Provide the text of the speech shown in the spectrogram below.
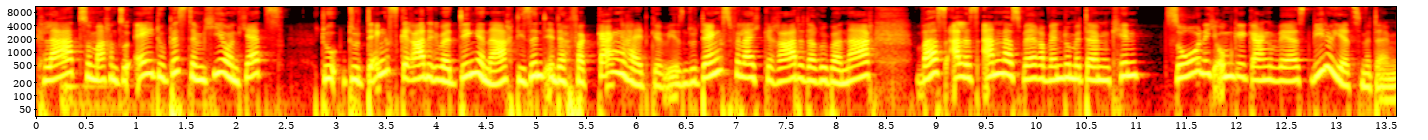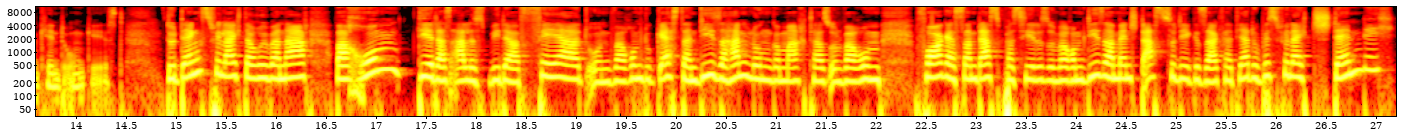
klar zu machen, so, ey, du bist im Hier und Jetzt. Du, du denkst gerade über Dinge nach, die sind in der Vergangenheit gewesen. Du denkst vielleicht gerade darüber nach, was alles anders wäre, wenn du mit deinem Kind so nicht umgegangen wärst, wie du jetzt mit deinem Kind umgehst. Du denkst vielleicht darüber nach, warum dir das alles widerfährt und warum du gestern diese Handlungen gemacht hast und warum vorgestern das passiert ist und warum dieser Mensch das zu dir gesagt hat. Ja, du bist vielleicht ständig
